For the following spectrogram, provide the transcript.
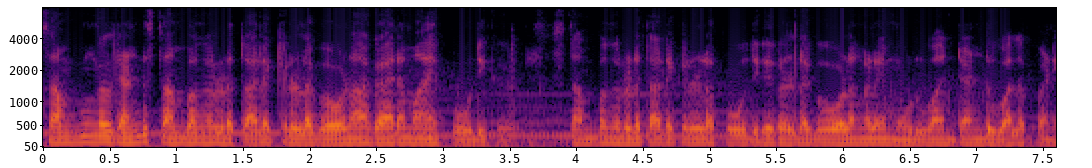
സ്തംഭങ്ങൾ രണ്ട് സ്തംഭങ്ങളുടെ തലക്കിലുള്ള ഗോളാകാരമായ പോതികകൾ. സ്തംഭങ്ങളുടെ തലക്കിലുള്ള പോതികകളുടെ ഗോളങ്ങളെ മൂടുവാൻ രണ്ട് വലപ്പണി.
